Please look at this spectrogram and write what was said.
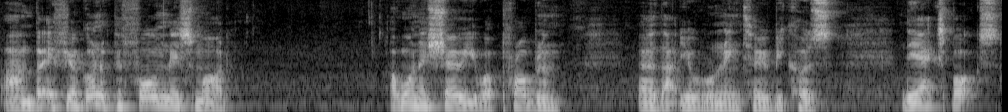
Um, but if you're going to perform this mod, I want to show you a problem uh, that you'll run into because the Xbox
